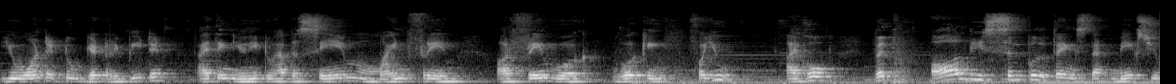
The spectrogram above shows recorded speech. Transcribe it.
you want it to get repeated i think you need to have the same mind frame or framework working for you. I hope with all these simple things that makes you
